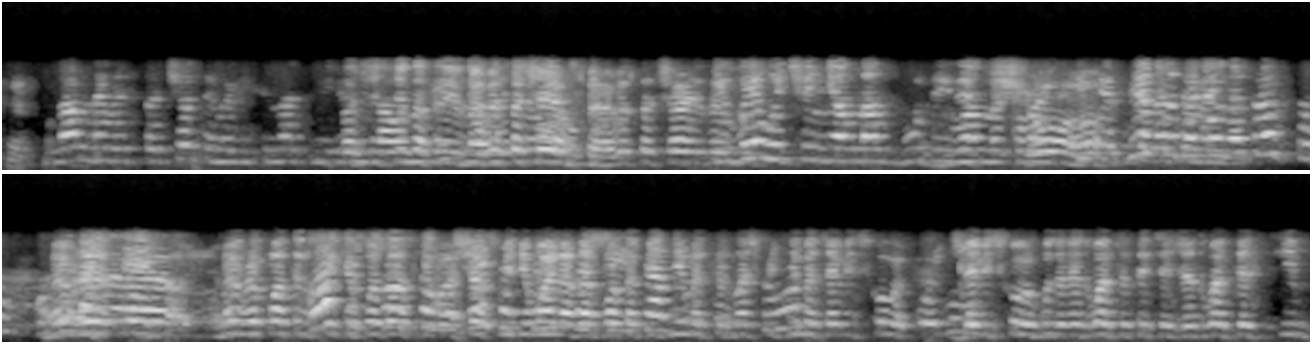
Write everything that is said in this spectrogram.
Нам не вистачатиме 18 мільйонів Значить, на Тіна освіту Сергіївна, вистачає все, вистачає. І вилучення в нас буде, Іван Нічого. Миколаївич. Скільки Згідно законодавства, Ми вже, ми вже платимо стільки податків, а зараз мінімальна зарплата підніметься, значить підніметься військових. Для військових буде не 20 тисяч, а 27.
